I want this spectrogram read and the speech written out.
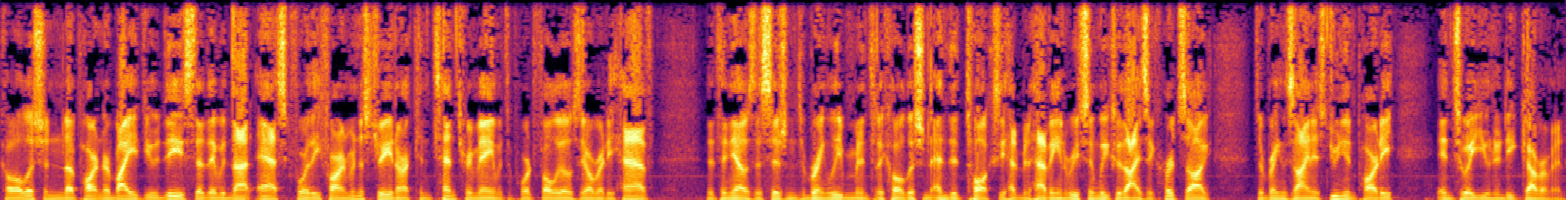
Coalition uh, partner Bayit Yehudi said they would not ask for the foreign ministry and are content to remain with the portfolios they already have. Netanyahu's decision to bring Lieberman into the coalition ended talks he had been having in recent weeks with Isaac Herzog to bring the Zionist Union Party into a unity government.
